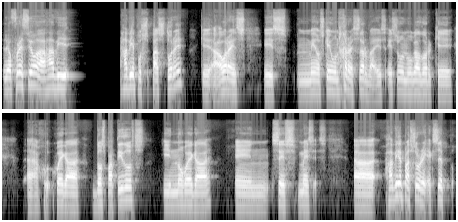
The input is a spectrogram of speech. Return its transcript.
le ofreció a Javi, Javier Pastore, que ahora es, es menos que una reserva, es, es un jugador que uh, juega dos partidos y no juega en seis meses. Javier Pastore, excepto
